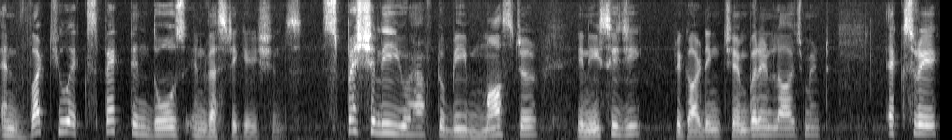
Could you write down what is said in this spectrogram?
and what you expect in those investigations. Especially, you have to be master in ECG regarding chamber enlargement, X ray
